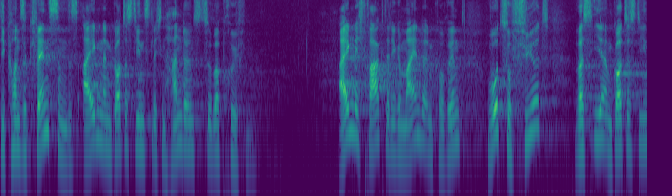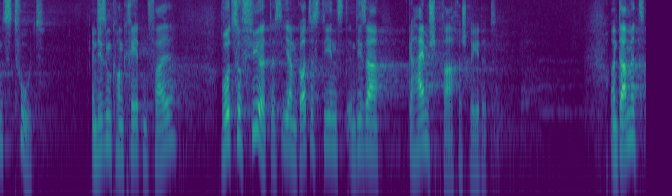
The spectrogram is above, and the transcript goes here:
die Konsequenzen des eigenen gottesdienstlichen Handelns zu überprüfen. Eigentlich fragt er die Gemeinde in Korinth, wozu führt, was ihr im Gottesdienst tut. In diesem konkreten Fall, wozu führt, dass ihr im Gottesdienst in dieser Geheimsprache redet. Und damit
